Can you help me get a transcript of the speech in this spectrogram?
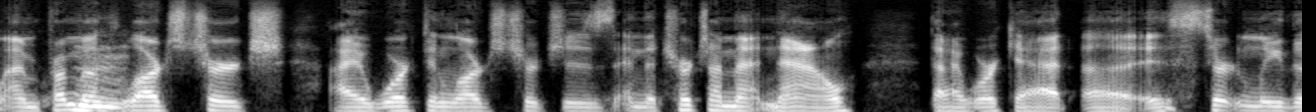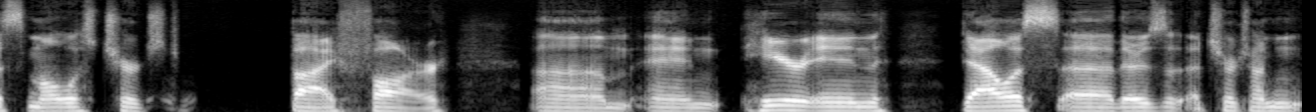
I'm from a Mm. large church. I worked in large churches, and the church I'm at now that I work at uh, is certainly the smallest church by far. Um, and here in Dallas, uh, there's a church on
